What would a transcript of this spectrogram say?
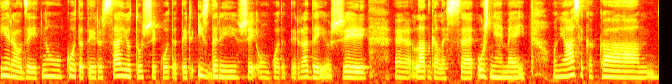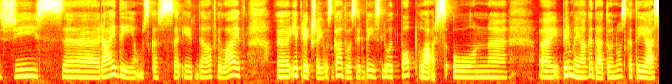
ieraudzīt, nu, ko tad ir sajutuši, ko tad ir izdarījuši un ko tad ir radījuši Latgales uzņēmēji. Un jāsaka, ka šīs raidījums, kas ir Delphi Live, iepriekšējos gados ir bijis ļoti populārs un uh, Pirmajā gadā to noskatījās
